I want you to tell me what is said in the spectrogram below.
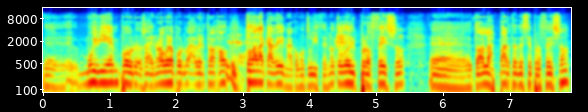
eh, muy bien por, o sea, enhorabuena por haber trabajado toda la cadena, como tú dices, ¿no? Todo el proceso, eh, todas las partes de ese proceso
